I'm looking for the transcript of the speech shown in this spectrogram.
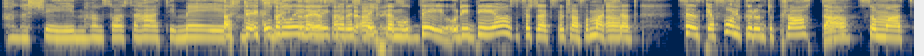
Han har shame, han sa så här till mig. Alltså, och då är det liksom respekten mot dig. Och det är det jag har försökt förklara för Max. Att sen ska folk gå runt och prata Ja. som att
